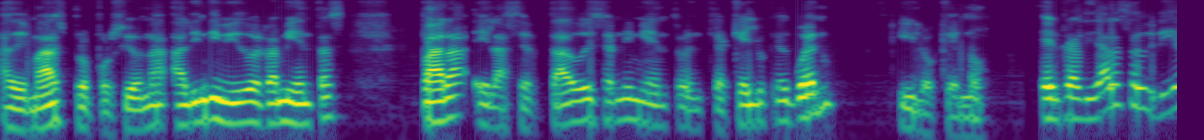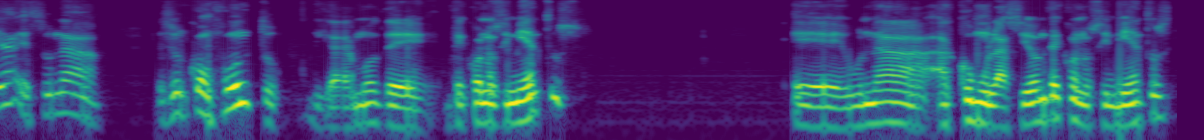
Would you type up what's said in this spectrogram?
Además, proporciona al individuo herramientas para el acertado discernimiento entre aquello que es bueno y lo que no. En realidad, la sabiduría es, una, es un conjunto, digamos, de, conocimientos, eh, una acumulación de conocimientos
